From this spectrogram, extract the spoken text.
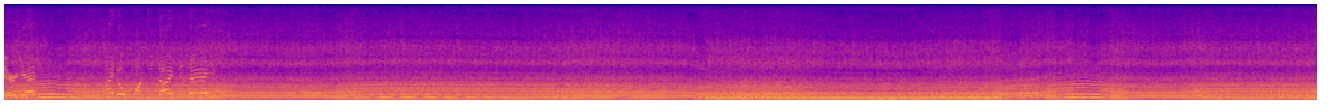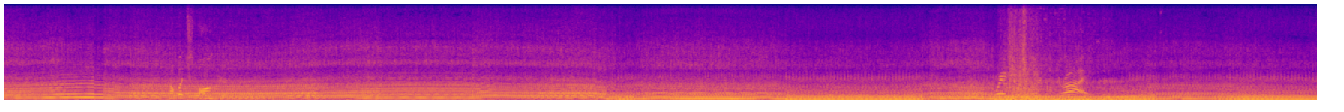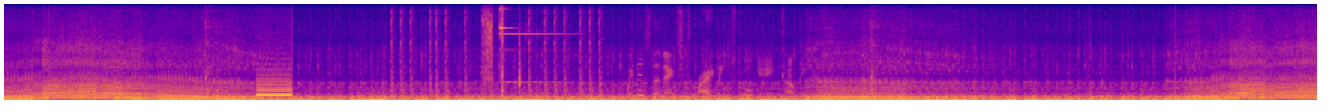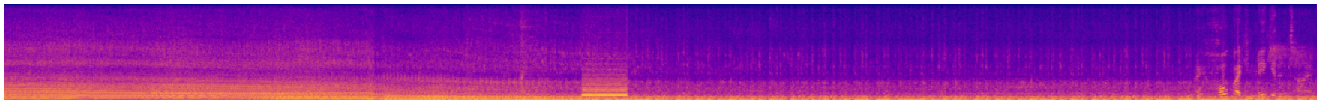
yet. I don't want to die today. How much longer? You I can make it in time.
